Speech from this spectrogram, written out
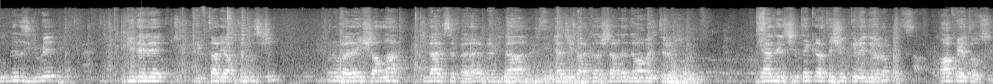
bildiğiniz gibi pideli iftar yaptığımız için bunu böyle inşallah bir dahaki sefere ve bir daha gelecek arkadaşlar da devam ettirir. Geldiğiniz için tekrar teşekkür ediyorum. Afiyet olsun.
